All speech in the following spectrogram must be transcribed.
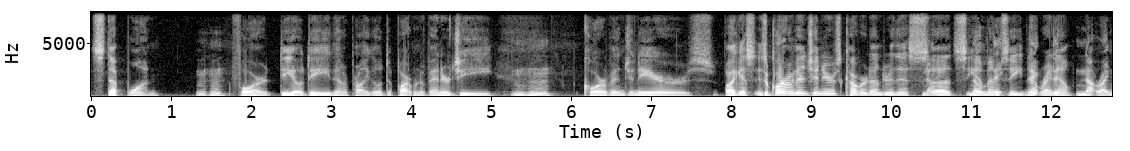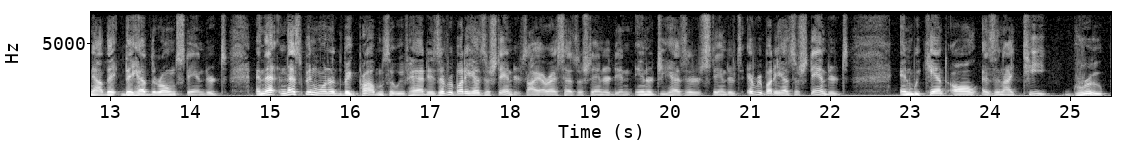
step one Mm-hmm. for DoD. Then it'll probably go Department of Energy, Mm-hmm. Corps of Engineers. Well, I guess is Corps of Engineers covered under this uh, CMMC? Not right now. Not right now. They they have their own standards, and that and that's been one of the big problems that we've had is everybody has their standards. IRS has their standard, and Energy has their standards. Everybody has their standards, and we can't all, as an IT group,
